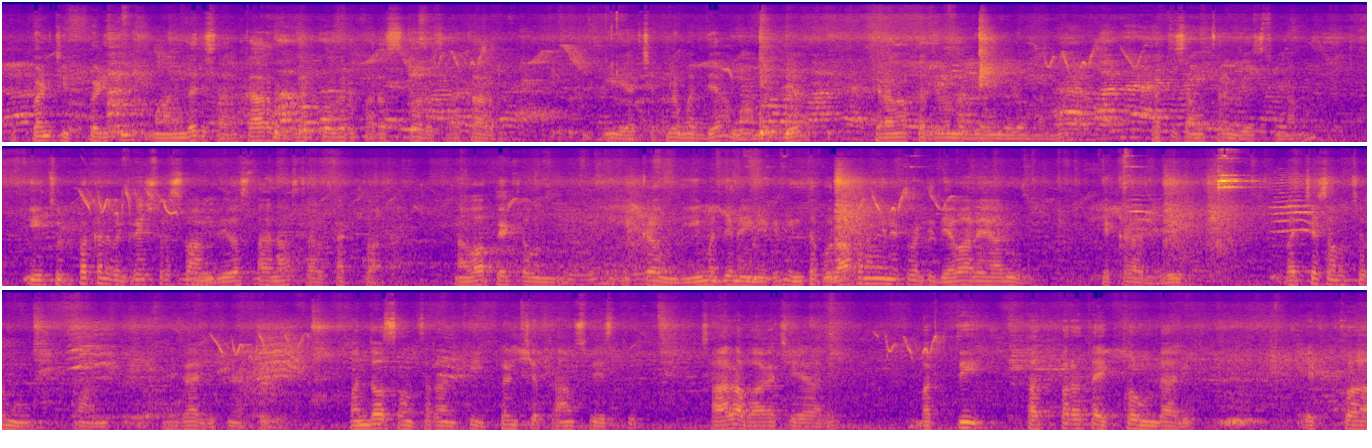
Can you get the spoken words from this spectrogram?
ఇప్పటి నుంచి ఇప్పటికీ మా అందరి సహకారం ఒకరికొకరి పరస్పర సహకారం ఈ అర్చకుల మధ్య మా మధ్య కిరాణా ప్రజల మధ్య ఉండడం వల్ల ప్రతి సంవత్సరం చేస్తున్నాము. ఈ చుట్టుపక్కల వెంకటేశ్వర స్వామి దేవస్థానం చాలా తక్కువ. నవాపేటలో ఉంది ఇక్కడ ఉంది. ఈ మధ్యన అయినా కానీ ఇంత పురాతనమైనటువంటి దేవాలయాలు ఎక్కడ లేవు. వచ్చే సంవత్సరము మా గారు చెప్పినట్టు వందవ సంవత్సరానికి ఇప్పటి నుంచే ప్లాన్స్ వేస్తూ చాలా బాగా చేయాలి. భక్తి తత్పరత ఎక్కువ ఉండాలి. ఎక్కువ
